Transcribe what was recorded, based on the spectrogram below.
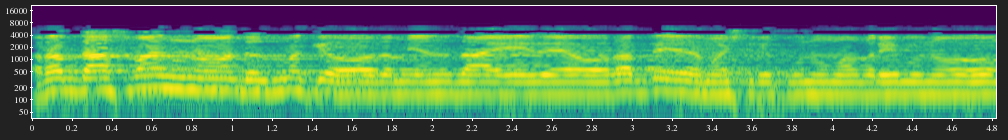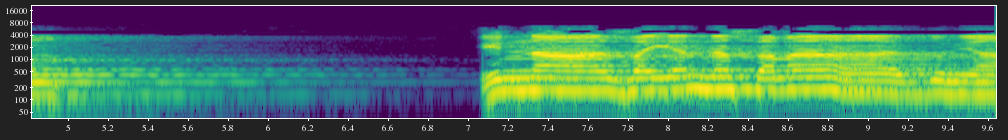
رب دا اسمان نو دزمک او دم ینزائی دے او رب مشرق نو مغرب نو انا زینا السماء الدنیا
